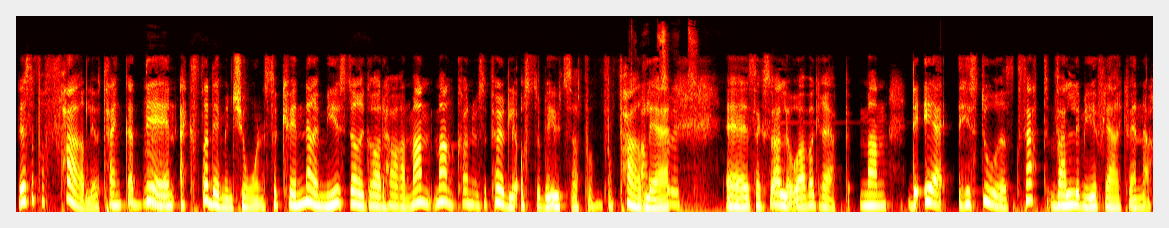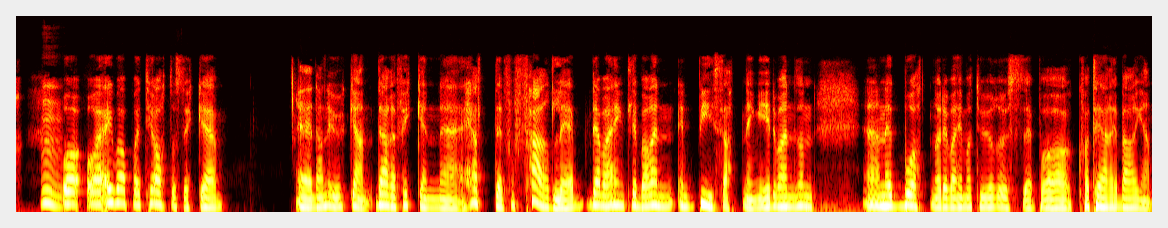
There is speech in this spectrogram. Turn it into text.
det er så forferdelig å tenke at det er en ekstra dimensjon som kvinner i mye større grad har enn menn. Menn kan jo selvfølgelig også bli utsatt for forferdelige eh, seksuelle overgrep, men det er historisk sett veldig mye flere kvinner. Mm. Og, og, jeg var på et teaterstykke eh, denne uken der jeg fikk en eh, helt forferdelig Det var egentlig bare en, en bisetning i Det var en sånn en, et båt når det var Imaturus eh, på Kvarteret i Bergen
